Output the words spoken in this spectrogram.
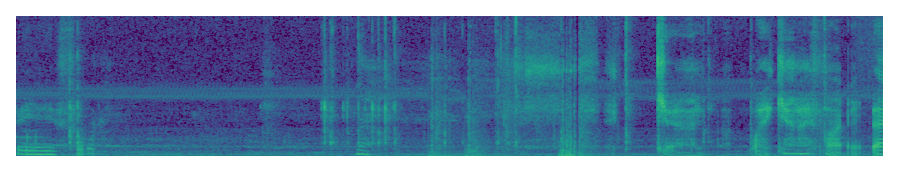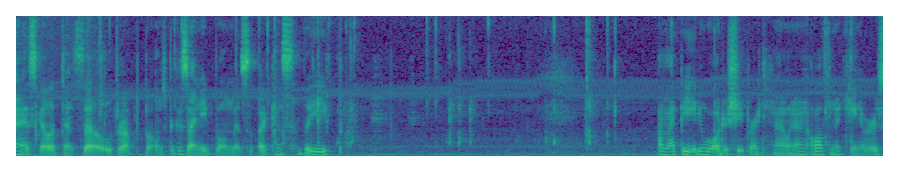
Three, four. No. Can why can't I find any skeletons that'll drop bones because I need bone so I can sleep. I might be eating water sheep right now in an alternate universe.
